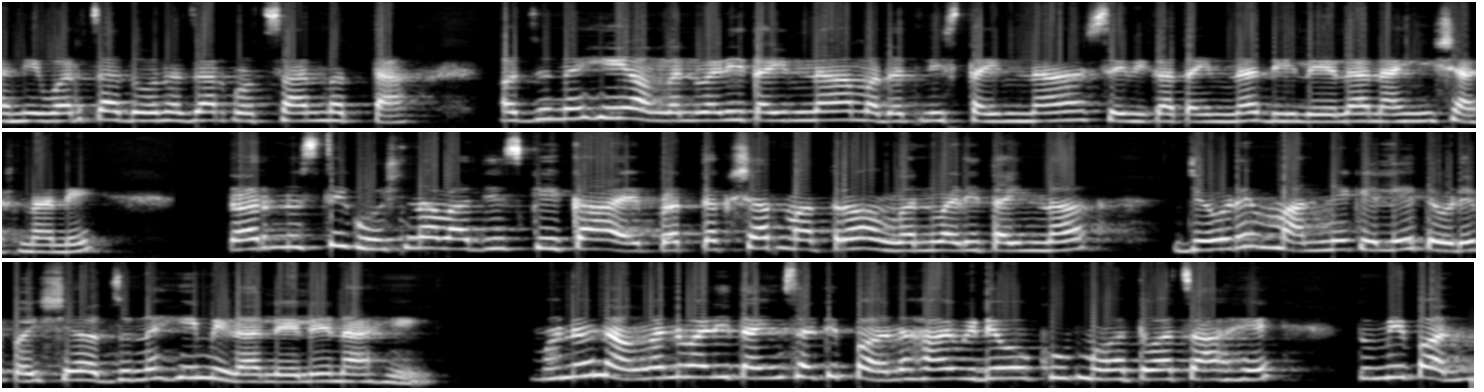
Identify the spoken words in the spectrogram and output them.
आणि वरचा दोन हजार प्रोत्साहन भत्ता अजूनही अंगणवाडी ताईंना मदतनीस ताईंना सेविकाताईंना दिलेला नाही शासनाने. तर नुसती घोषणाबाजीच की काय? प्रत्यक्षात मात्र अंगणवाडीताईंना जेवढे मान्य केले तेवढे पैसे अजूनही मिळालेले नाही. म्हणून अंगणवाडीताईंसाठी पण हा व्हिडिओ खूप महत्त्वाचा आहे. तुम्ही पण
